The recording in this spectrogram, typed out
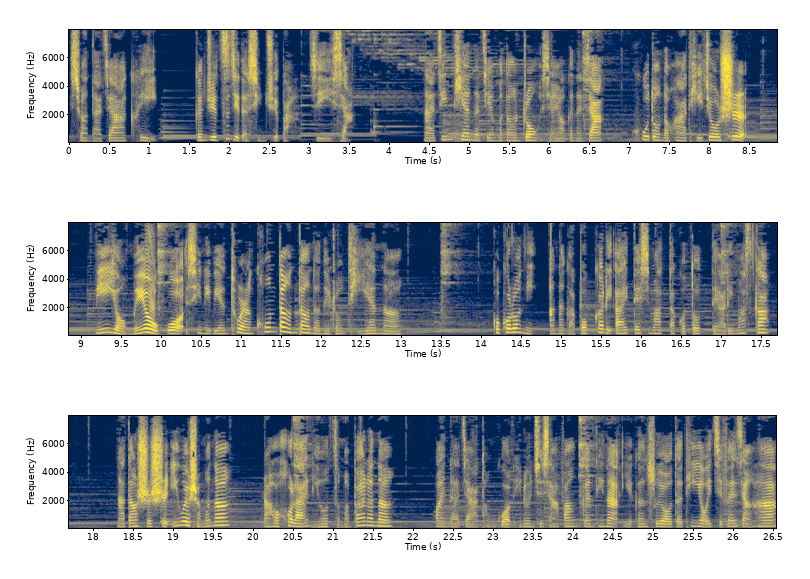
希望大家可以根据自己的兴趣吧记一下。那今天的节目当中，想要跟大家互动的话题就是，你有没有过心里边突然空荡荡的那种体验呢？那当时是因为什么呢？然后后来你又怎么办了呢？欢迎大家通过评论区下方跟缇娜，也跟所有的听友一起分享哈。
